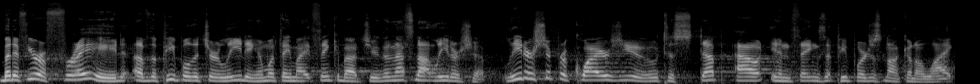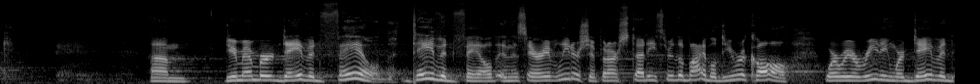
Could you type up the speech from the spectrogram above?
But if you're afraid of the people that you're leading and what they might think about you, then that's not leadership. Leadership requires you to step out in things that people are just not going to like. Um, do you remember David failed? David failed in this area of leadership in our study through the Bible. Do you recall where we were reading where David,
